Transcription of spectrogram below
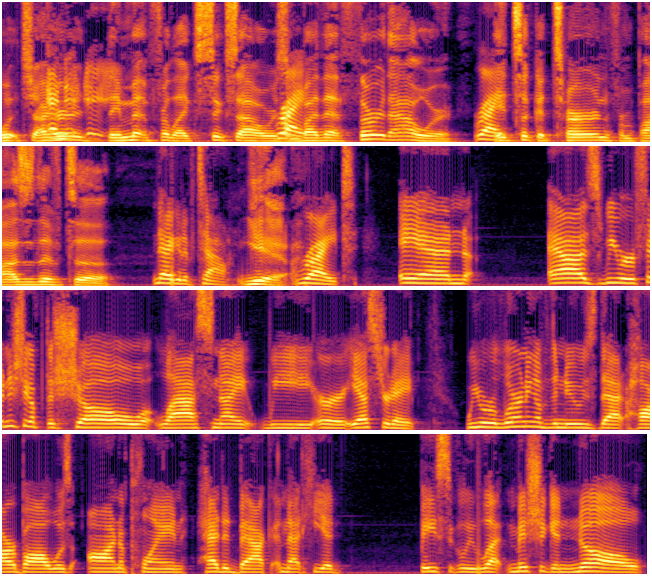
Which I And heard it- they met for like six hours, Right. and by that third hour, Right. it took a turn from positive to Negative town. yeah. Right. And as we were finishing up the show last night, we or yesterday, we were learning of the news that Harbaugh was on a plane headed back and that he had basically let Michigan know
